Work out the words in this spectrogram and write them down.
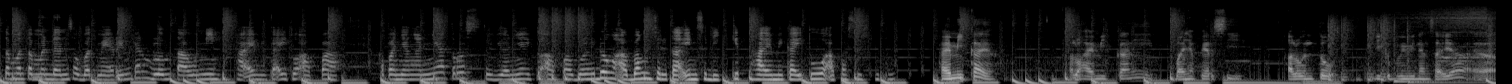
teman-teman dan sobat Merin kan belum tahu nih HMK itu apa. Kepanjangannya terus tujuannya itu apa? Boleh dong abang ceritain sedikit HMK itu apa sih gitu? HMIK ya. Kalau HMIK nih banyak versi. Kalau untuk di kepemimpinan saya ya,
